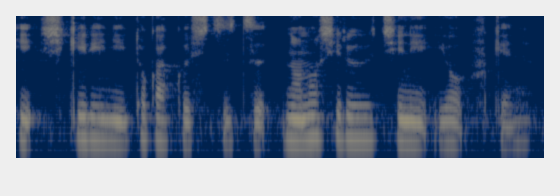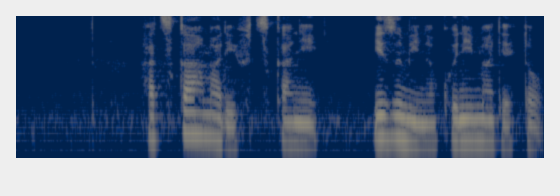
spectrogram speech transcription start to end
日しきりにとかくしつつ罵るうちに夜更けぬ。20日余り2日に泉の国までと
